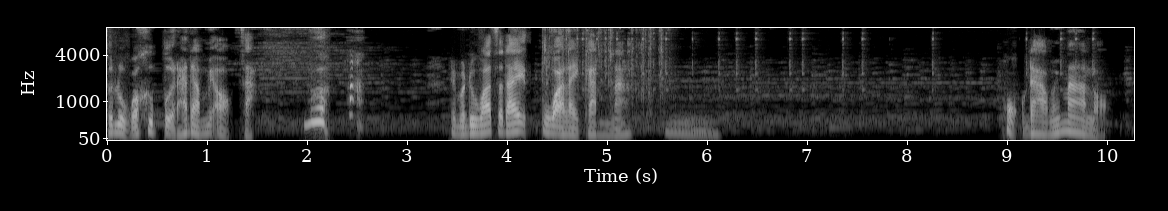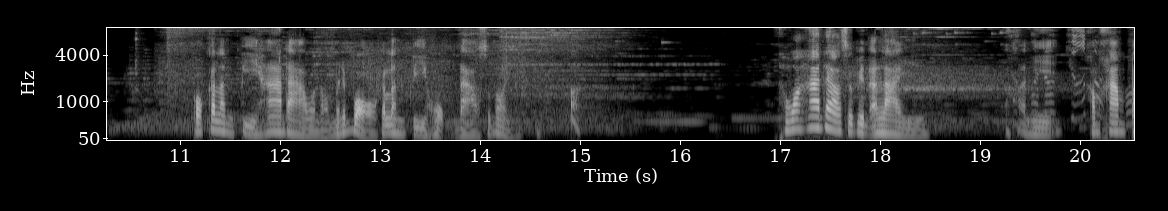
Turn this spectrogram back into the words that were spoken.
สรุปก็คือเปิดห้าดาวไม่ออกจ้ะ เดี๋ยวมาดูว่าจะได้ตัวอะไรกันนะหกดาวไม่มาหรอก ก็การันตีห้าดาวอะเนาะไม่ได้บอกการันตีหกดาวซะหน่อยเธอว่าห้าดาวจะเป็นอะไร อันนี้ข้ามๆไป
